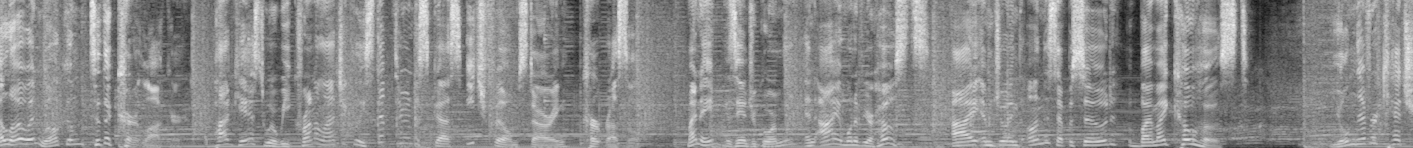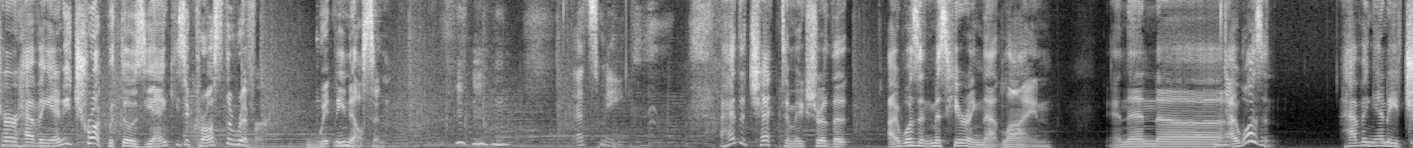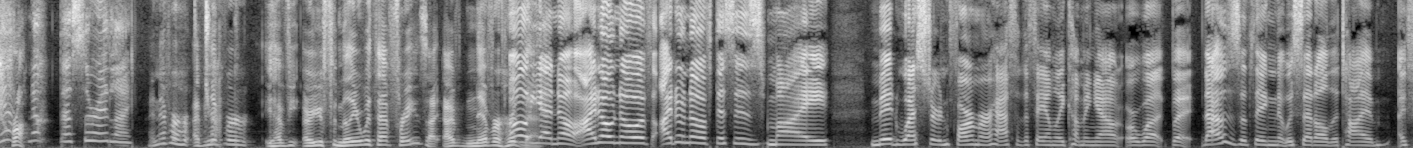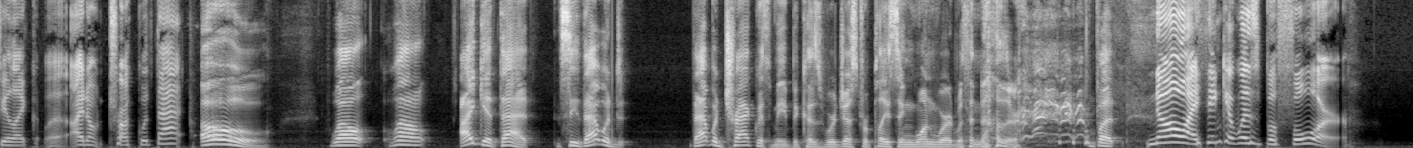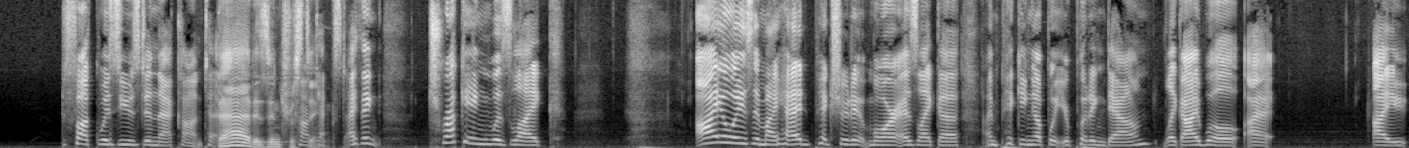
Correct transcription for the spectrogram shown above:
Hello and welcome to The Kurt Locker, a podcast where we chronologically step through and discuss each film starring Kurt Russell. My name is Andrew Gormley, and I am one of your hosts. I am joined on this episode by my co host. You'll never catch her having any truck with those Yankees across the river, Whitney Nelson. That's me. I had to check to make sure that I wasn't mishearing that line, and then uh, No. I wasn't having any truck. Yeah, No, that's the right line. I never, I've never, have you, are you familiar with that phrase? I, I've never heard Oh that. yeah, no, I don't know if I don't know if this is my Midwestern farmer half of the family coming out or what, but that was the thing that was said all the time. I feel like uh, I don't truck with that. Oh, well, well, I get that. See, that would, that would track with me because we're just replacing one word with another. but No, I think it was before fuck was used in that context. that is interesting. context. I think trucking was like I always in my head pictured it more as like a I'm picking up what you're putting down. Like I will I I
